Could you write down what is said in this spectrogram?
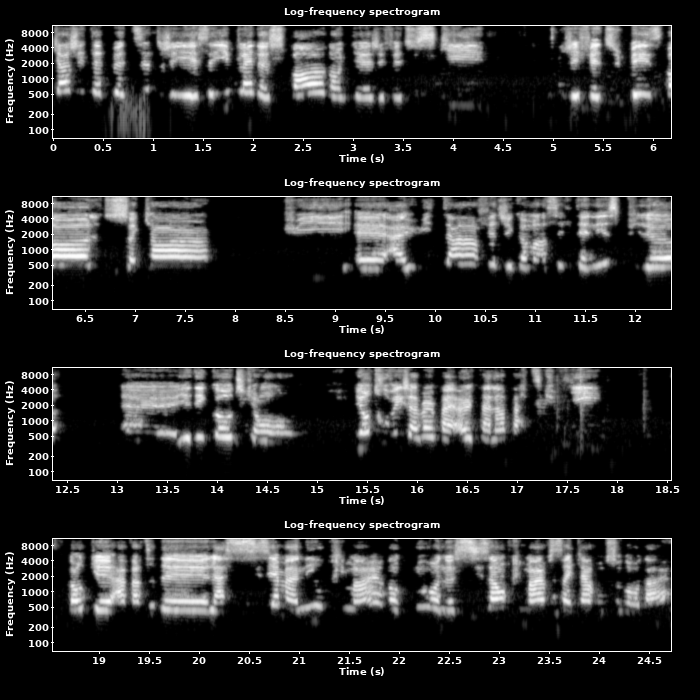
quand j'étais petite, j'ai essayé plein de sports. Donc j'ai fait du ski, j'ai fait du baseball, du soccer, puis, euh, à 8 ans, en fait, j'ai commencé le tennis. Puis là, euh, il y a des coachs qui ont, ils ont trouvé que j'avais un, talent particulier. Donc, euh, à partir de la sixième année au primaire, donc nous, on a six ans au primaire, cinq ans au secondaire.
